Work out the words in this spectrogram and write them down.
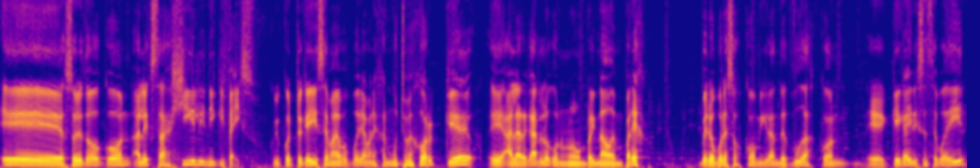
Eh, sobre todo con Alexa Hill y Nikki Face. Yo encuentro que ahí se podría manejar mucho mejor que eh, alargarlo con un, un reinado en pareja. Pero por eso es como mis grandes dudas con eh, que Kairi Sane se puede ir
